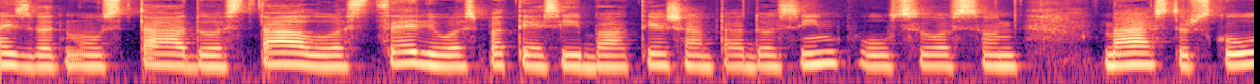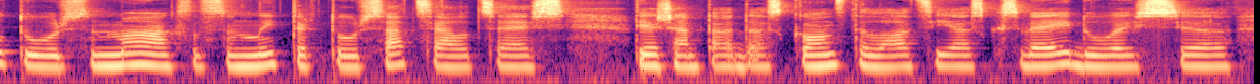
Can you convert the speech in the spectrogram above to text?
aizved mūs tādos tālos ceļos, patiesībā tiešām tādos impulsos un vēstures, kultūras un mākslas un literatūras atsaucēs, tiešām tādās konstelācijās, kas veidojas, eh,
